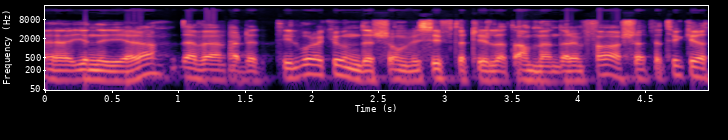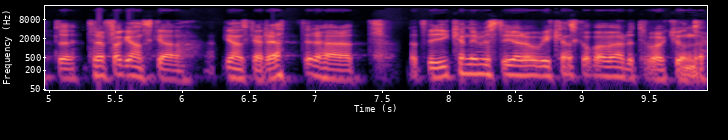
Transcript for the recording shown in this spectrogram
eh, generera det värdet till våra kunder som vi syftar till att använda den för. Så att jag tycker att det träffar ganska, ganska rätt i det här att, att vi kan investera och vi kan skapa värde till våra kunder.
